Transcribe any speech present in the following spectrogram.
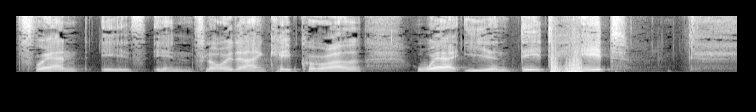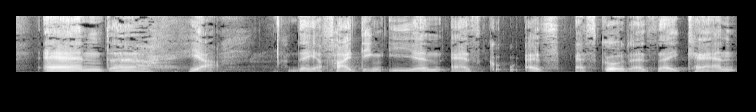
friend is in Florida in Cape Coral where Ian did hit. And uh, yeah, they are fighting Ian as as as good as they can,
